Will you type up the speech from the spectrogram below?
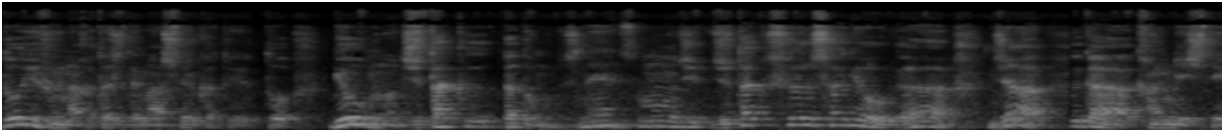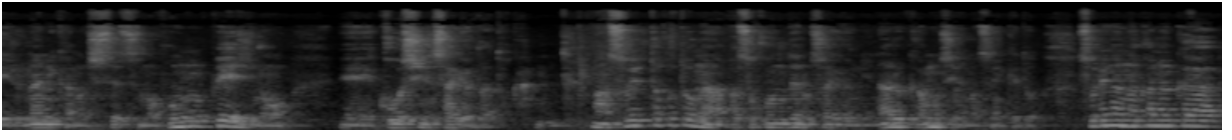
どういうふうな形で回してるかというと業務の受託だと思うんですね。その受託する作業がじゃあ区が管理している何かの施設のホームページのえー、更新作業だとか、うん、まあ、そういったことがパソコンでの作業になるかもしれませんけどそれがなかなか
